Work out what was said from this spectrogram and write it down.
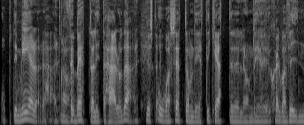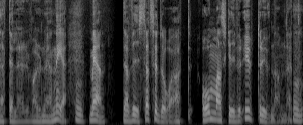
optimera det här. Ja. Förbättra lite här och där. Oavsett om det är etiketter eller om det är själva vinet eller vad det nu än är. Mm. Men det har visat sig då att om man skriver ut druvnamnet Mm.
